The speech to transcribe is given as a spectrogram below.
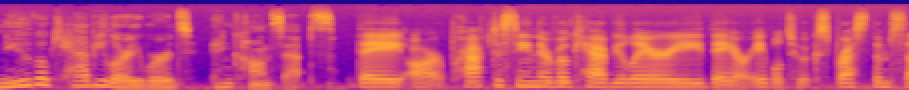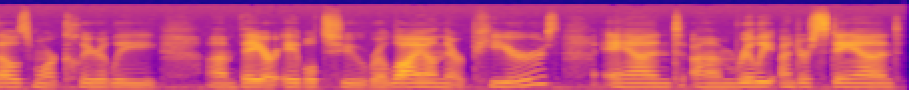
new vocabulary words and concepts. They are practicing their vocabulary. They are able to express themselves more clearly. Um, they are able to rely on their peers and um, really understand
